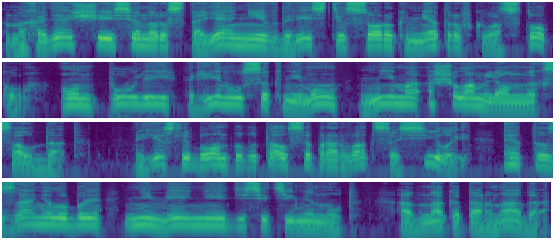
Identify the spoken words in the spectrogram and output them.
находящееся на расстоянии в 240 метров к востоку, он пулей ринулся к нему мимо ошеломленных солдат. Если бы он попытался прорваться силой, это заняло бы не менее десяти минут. Однако торнадо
